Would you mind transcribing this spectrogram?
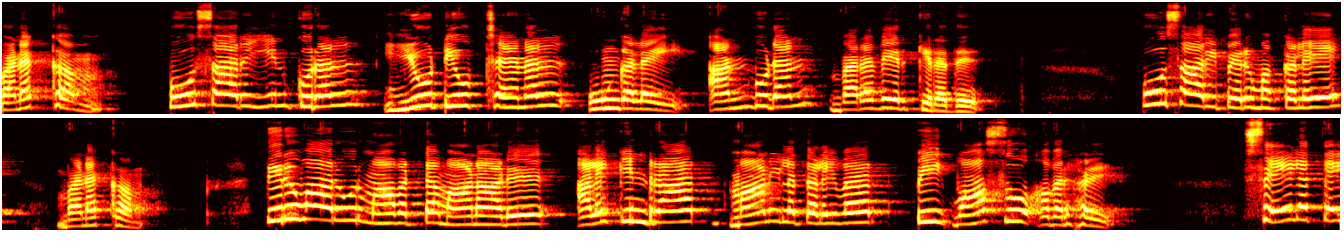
வணக்கம். பூசாரியின் குரல் யூடியூப் சேனல் உங்களை அன்புடன் வரவேற்கிறது. பூசாரி பெருமக்களே வணக்கம். திருவாரூர் மாவட்ட மாநாடு அழைக்கின்றார் மாநில தலைவர் பி. வாசு அவர்கள். சேலத்தை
